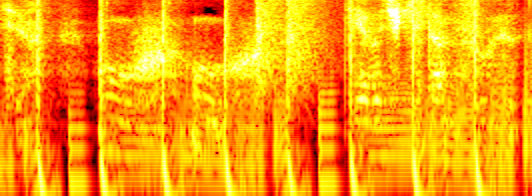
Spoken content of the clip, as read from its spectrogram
Ух, ух, девочки танцуют.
